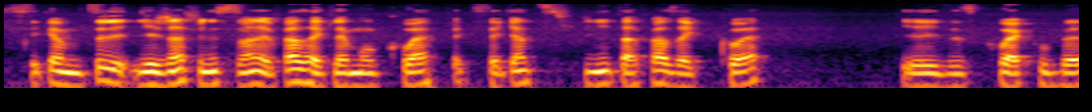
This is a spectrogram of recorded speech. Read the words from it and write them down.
C'est comme, tu sais, les- gens finissent souvent les phrases avec le mot quoi. Fait que c'est quand tu finis ta phrase avec quoi, ils disent quoi, Kuba.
